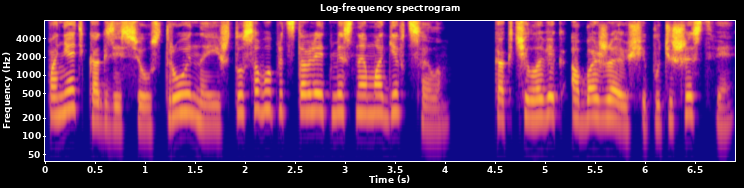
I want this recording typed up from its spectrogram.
понять, как здесь все устроено и что собой представляет местная магия в целом. Как человек, обожающий путешествия,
